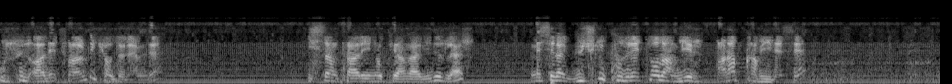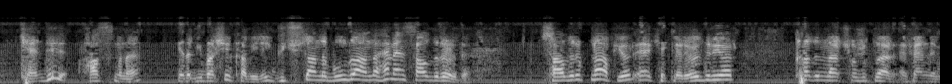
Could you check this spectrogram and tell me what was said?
usul adet vardı ki o dönemde. İslam tarihini okuyanlar bilirler. Mesela güçlü kudretli olan bir Arap kabilesi kendi hasmını ya da bir başka kabileyi güçlü anda bulduğu anda hemen saldırırdı. Saldırıp ne yapıyor? Erkekleri öldürüyor. Kadınlar, çocuklar efendim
